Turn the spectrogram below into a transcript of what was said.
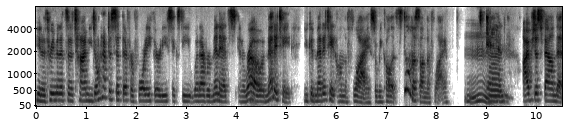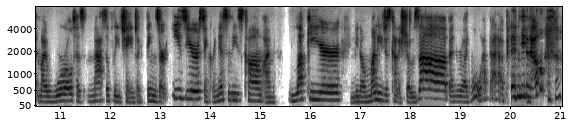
you know, three minutes at a time. You don't have to sit there for 40, 30, 60, whatever minutes in a row and meditate. You can meditate on the fly. So we call it stillness on the fly. Mm. And I've just found that my world has massively changed. Like things are easier, synchronicities come. I'm luckier, mm. you know, money just kind of shows up and we're like, whoa, how'd that happen? you know?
